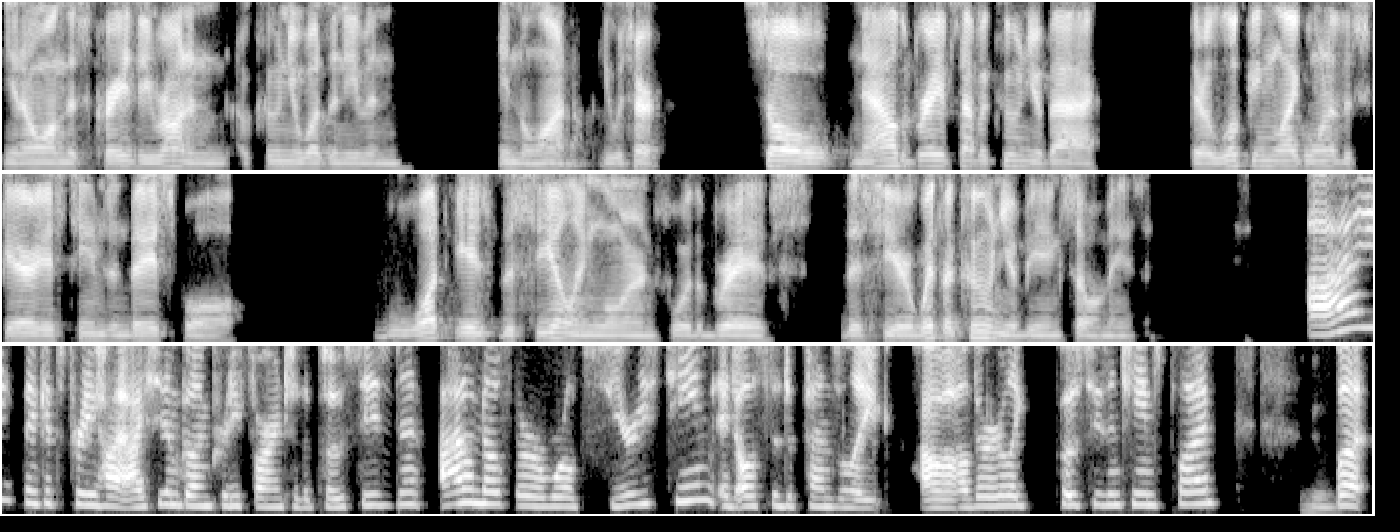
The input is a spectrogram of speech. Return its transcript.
you know, on this crazy run and Acuna wasn't even in the lineup. He was hurt. So now the Braves have Acuna back. They're looking like one of the scariest teams in baseball. What is the ceiling, Lauren, for the Braves this year with Acuna being so amazing? I think it's pretty high. I see them going pretty far into the postseason. I don't know if they're a World Series team. It also depends on like how other like postseason teams play. Mm-hmm. But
